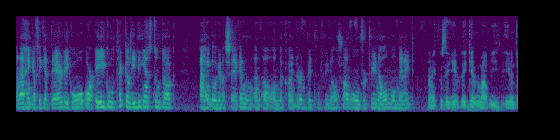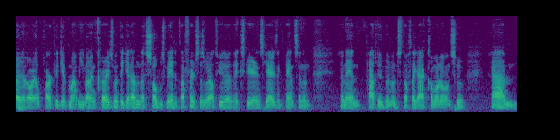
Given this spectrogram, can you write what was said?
And I think if they get there, they go, or a goal, take the lead against Dundalk, I think they'll get a second and, and on the counter and beat them 2 0. So I'm going for 2 0 Monday night. Right, because they give they give them out even down at Oriel Park they give them out wee bit of encouragement They get in. The subs made a difference as well too. The experienced guys like Benson and and then Pat Hoban and stuff like that coming on. So um,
